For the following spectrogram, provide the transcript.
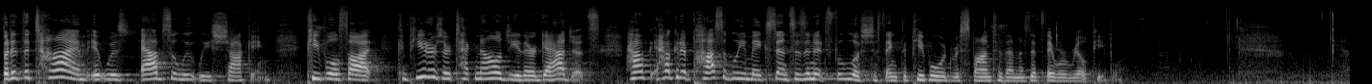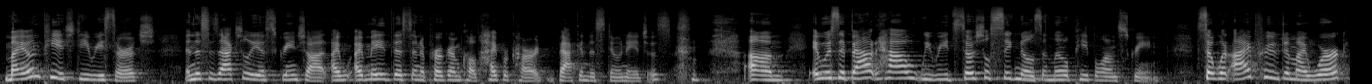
But at the time, it was absolutely shocking. People thought, computers are technology, they're gadgets. How, how could it possibly make sense? Isn't it foolish to think that people would respond to them as if they were real people? My own PhD research and this is actually a screenshot. I, I, made this in a program called HyperCard back in the Stone Ages. um, it was about how we read social signals in little people on screen. So, what I proved in my work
